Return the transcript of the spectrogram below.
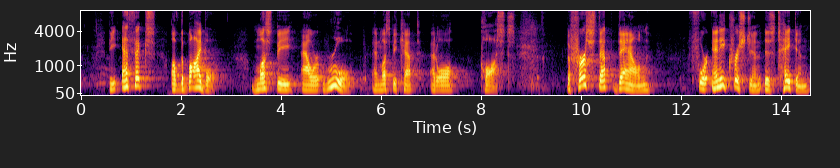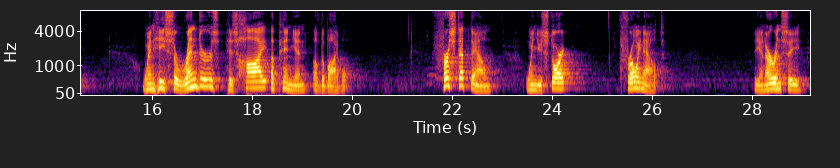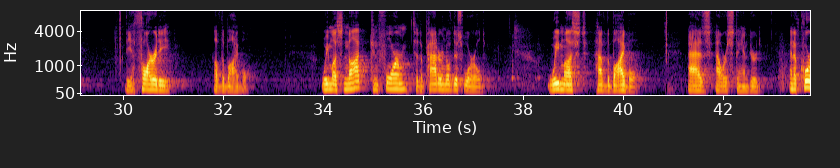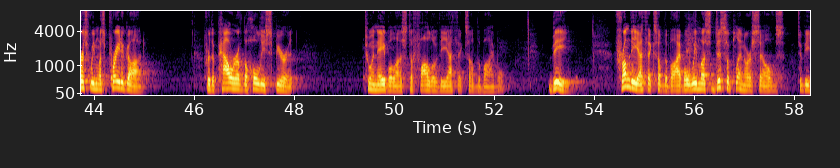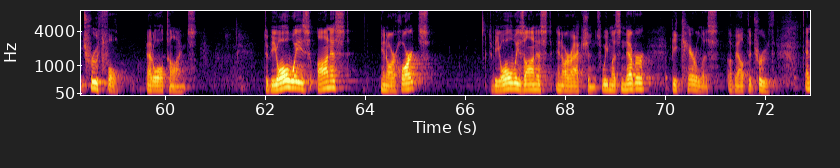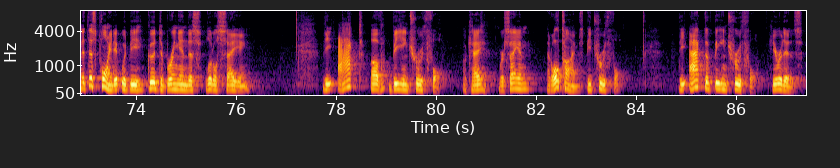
The ethics of the Bible must be our rule and must be kept at all costs. The first step down for any Christian is taken when he surrenders his high opinion of the Bible. First step down when you start throwing out the inerrancy, the authority of the Bible. We must not conform to the pattern of this world. We must have the Bible as our standard. And of course, we must pray to God for the power of the Holy Spirit to enable us to follow the ethics of the Bible. B, from the ethics of the Bible, we must discipline ourselves to be truthful at all times, to be always honest in our hearts, to be always honest in our actions. We must never be careless about the truth. And at this point, it would be good to bring in this little saying the act of being truthful, okay? We're saying at all times, be truthful. The act of being truthful, here it is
